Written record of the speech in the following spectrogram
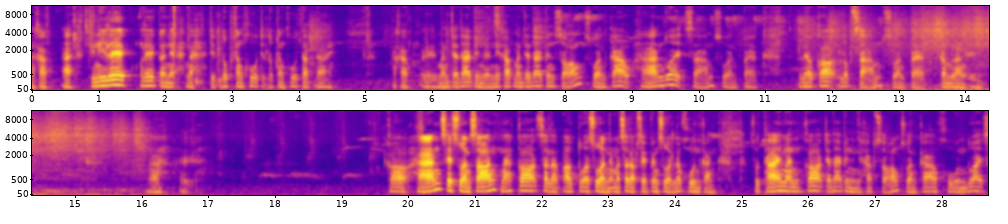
นะครับอะทีนี้เลขเลขตัวเนี้ยนะติดลบทั้งคู่ติดลบทั้งคู่ตัดได้ นะครับ เออ มันจะได้เป็นแบบนี้ครับ มันจะได้เป็น 2 ส่วน 9 หารด้วย 3 ส่วน 8 แล้วก็ลบ 3 ส่วน 8กำลัง n นะเออก็หารเศษส่วนซ้อนนะ ก็สลับเอาตัวส่วนเนี่ยมาสลับเศษเป็นส่วนแล้วคูณกัน สุดท้ายมันก็จะได้เป็นอย่างนี้ครับ2ส่วน 9 คูณด้วยส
